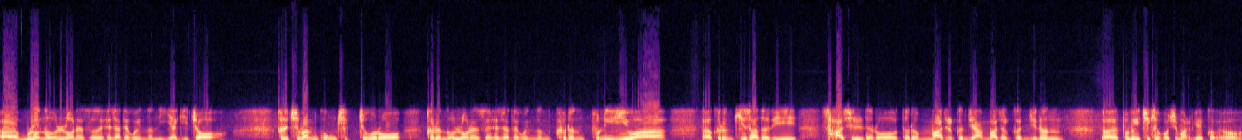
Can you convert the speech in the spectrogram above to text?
아, 물론 언론에서 회자되고 있는 이야기죠. 그렇지만 공식적으로 그런 언론에서 회자되고 있는 그런 분위기와 어, 그런 기사들이 사실대로 들어 맞을 건지 안 맞을 건지는 어, 분명히 지켜보시면 알겠고요.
